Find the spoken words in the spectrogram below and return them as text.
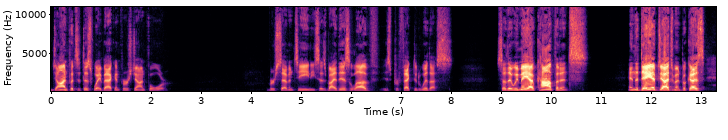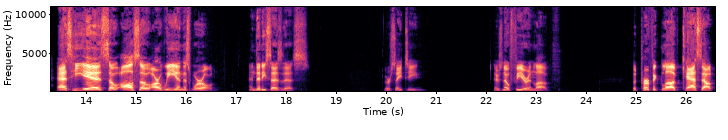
John puts it this way back in 1 John 4 verse 17, he says, By this love is perfected with us, so that we may have confidence in the day of judgment, because as he is, so also are we in this world. And then he says this, verse 18 There's no fear in love, but perfect love casts out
